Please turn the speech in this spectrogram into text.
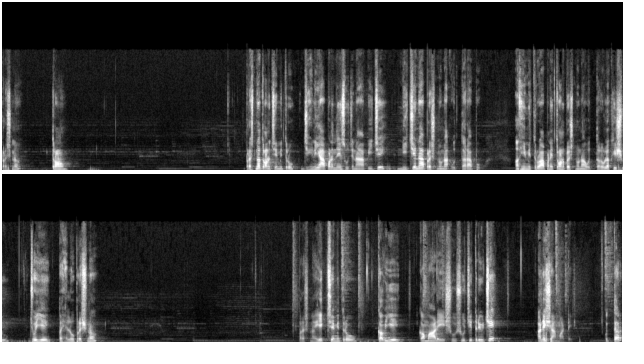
પ્રશ્ન ત્રણ. પ્રશ્ન ત્રણ છે મિત્રો, જેની આપણને સૂચના આપી છે, નીચેના પ્રશ્નોના ઉત્તર આપો. અહીં મિત્રો આપણે ત્રણ પ્રશ્નોના ઉત્તરો લખીશું. જોઈએ પહેલો પ્રશ્ન. પ્રશ્ન એક છે મિત્રો, કવિએ કમાડે શું શું ચિતર્યું છે અને શા માટે? ઉત્તર,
